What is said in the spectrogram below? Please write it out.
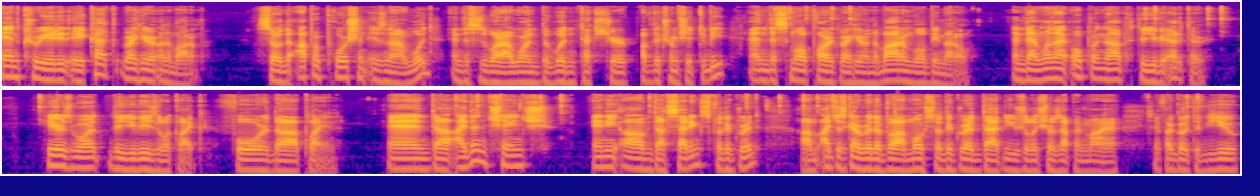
and created a cut right here on the bottom. So the upper portion is now wood, and this is where I want the wooden texture of the trim sheet to be, and the small part right here on the bottom will be metal. And then when I open up the UV editor, here's what the UVs look like for the plane. And uh, I didn't change any of the settings for the grid. Um, I just got rid of uh, most of the grid that usually shows up in Maya. So if I go to view,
